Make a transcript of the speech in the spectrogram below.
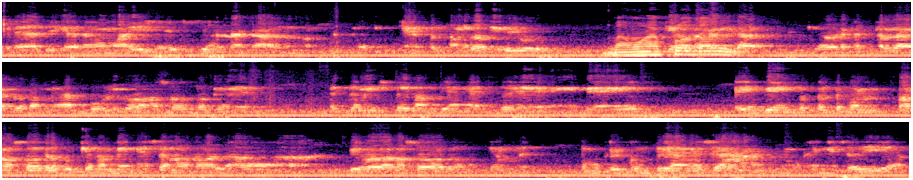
Que en la casa. Vamos a explotar. recalcar- quiero recalcarle algo también al público a nosotros que este mixtape también este, que es bien importante para, nosotros porque también ese no nos la viejo de nosotros, ¿me entiendes? Como que él cumplía en ese año, en ese día,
